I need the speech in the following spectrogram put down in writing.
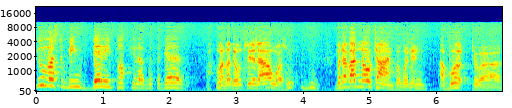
You must have been very popular with the girls. Well, I don't say as I wasn't. Mm-hmm. But I've had no time for women. I've worked too hard.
